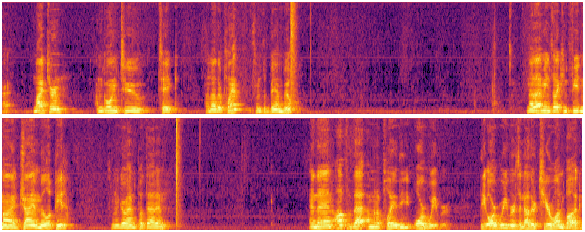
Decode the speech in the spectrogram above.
Alright, my turn. I'm going to take another plant. This one's a bamboo. Now that means I can feed my giant millipede. So I'm going to go ahead and put that in. And then off of that, I'm going to play the Orb Weaver. The Orb Weaver is another Tier 1 bug.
